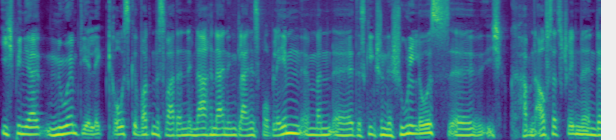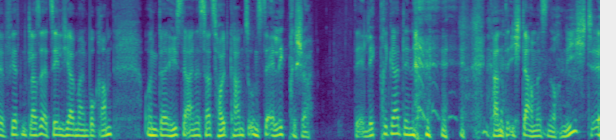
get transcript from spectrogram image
ich bin ja nur im Dialekt groß geworden. Das war dann im Nachhinein ein kleines Problem. Äh, Man, äh, das ging schon in der Schule los. Äh, ich habe einen Aufsatz geschrieben in der vierten Klasse, erzähle ich ja in meinem Programm. Und da hieß der eine Satz, heute kam zu uns der Elektrischer. Der Elektriker, den kannte ich damals noch nicht.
